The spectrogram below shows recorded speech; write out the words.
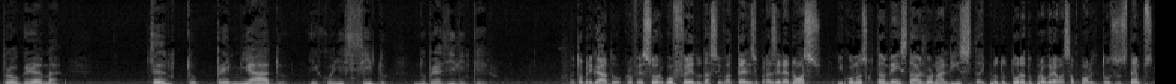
programa tanto premiado e conhecido no Brasil inteiro. Muito obrigado, professor Gofredo da Silva Teles. O prazer é nosso. E conosco também está a jornalista e produtora do programa São Paulo de Todos os Tempos,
